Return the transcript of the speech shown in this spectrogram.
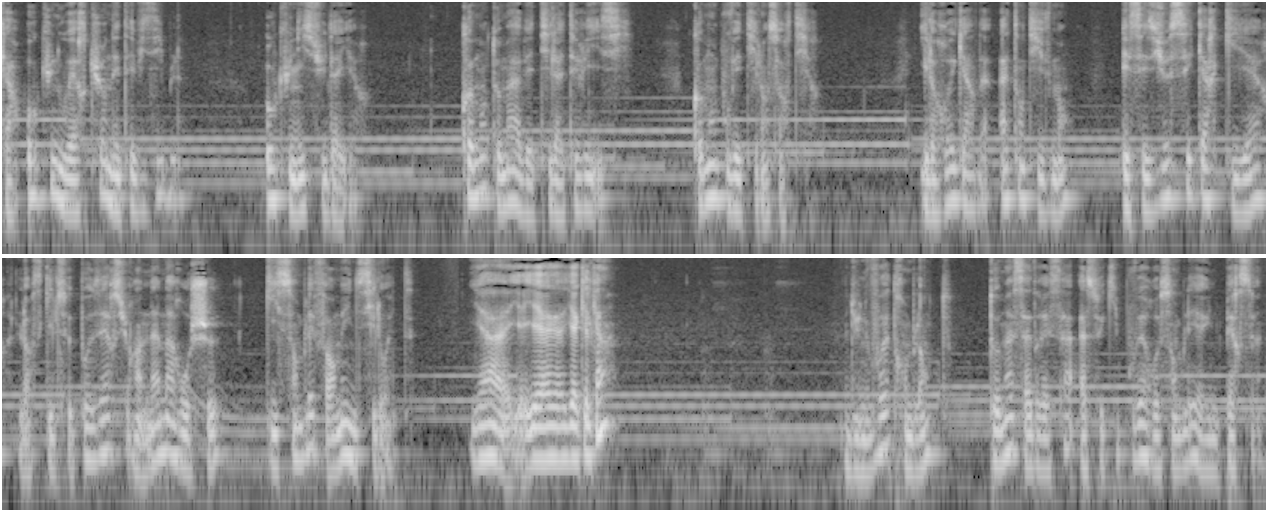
car aucune ouverture n'était visible, aucune issue d'ailleurs. Comment Thomas avait-il atterri ici? Comment pouvait-il en sortir? Il regarda attentivement et ses yeux s'écarquillèrent lorsqu'ils se posèrent sur un amas rocheux qui semblait former une silhouette. Y a, y y a quelqu'un? D'une voix tremblante, Thomas s'adressa à ce qui pouvait ressembler à une personne.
